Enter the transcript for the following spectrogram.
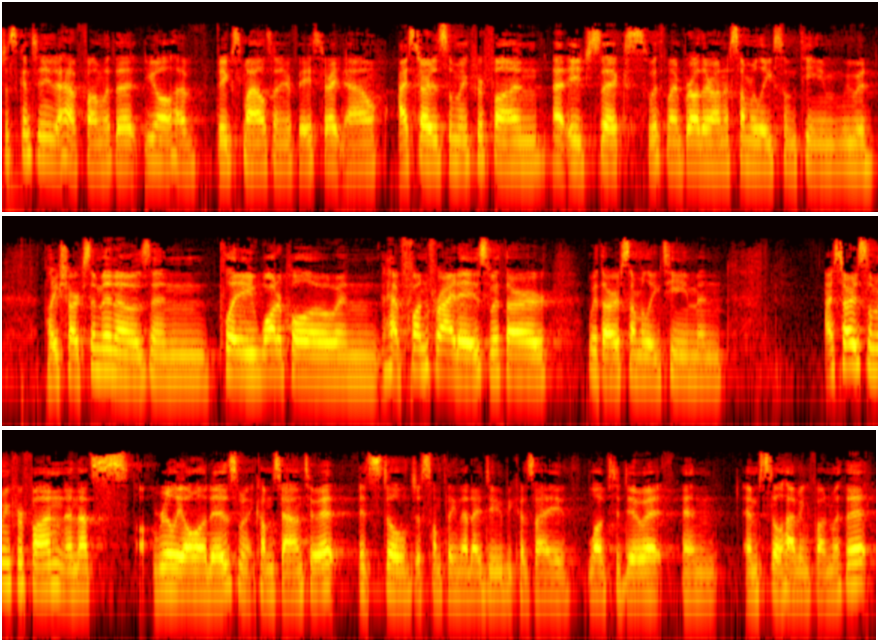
just continue to have fun with it. You all have big smiles on your face right now. I started swimming for fun at age six with my brother on a summer league swim team. We would play sharks and minnows and play water polo and have fun Fridays with our with our summer league team. And I started swimming for fun, and that's really all it is when it comes down to it. It's still just something that I do because I love to do it and am still having fun with it.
